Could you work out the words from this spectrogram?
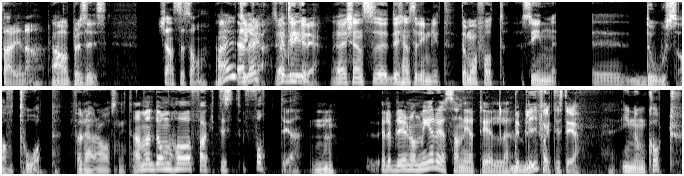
färgerna, ja, precis. känns det som. Nej, det tycker Eller? jag. Jag vi- tycker det. Det känns, det känns rimligt. De har fått sin eh, dos av tåp för det här avsnittet. Ja, men de har faktiskt fått det. Mm. Eller blir det någon mer resa ner till... Det blir faktiskt det. Inom kort.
